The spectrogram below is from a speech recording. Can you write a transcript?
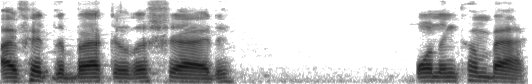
I've hit the back of the shed. One and come back.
